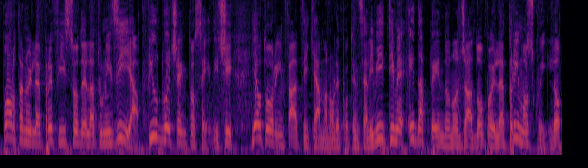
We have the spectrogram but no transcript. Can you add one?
portano il prefisso della Tunisia, più 216. Gli autori infatti chiamano le potenziali vittime ed appendono già dopo il primo squillo.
